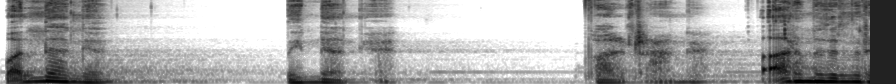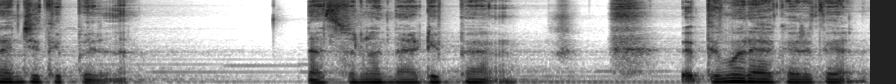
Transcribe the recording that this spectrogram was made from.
வந்தாங்க. நின்னாங்க. வாழ்கிறாங்க ஆரம்பத்தில் இருந்து ரஞ்சித் இப்போ இல்லை. நான் சொன்ன அந்த அடிப்பேன் திமுறாக்கிறது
